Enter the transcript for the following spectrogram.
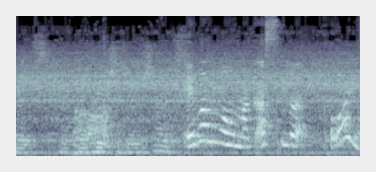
Evet. Kahve içeceğim. içer misin? Ev hanımı olmak aslında kolay mı?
